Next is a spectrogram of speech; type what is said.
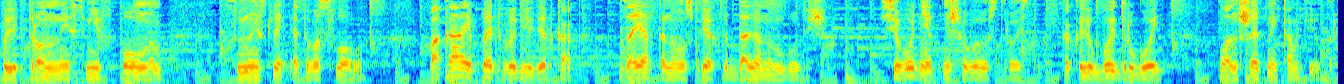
в электронные СМИ в полном смысле этого слова. Пока iPad выглядит как заявка на успех в отдаленном будущем. Сегодня это нишевое устройство, как и любой другой планшетный компьютер.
